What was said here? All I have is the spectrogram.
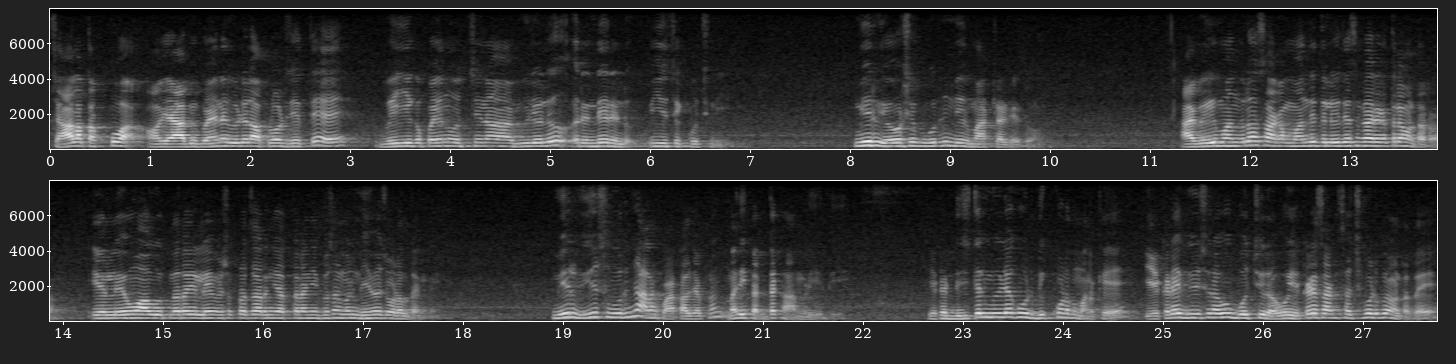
చాలా తక్కువ. యాభై పైన వీడియోలు అప్లోడ్ చేస్తే వెయ్యికి పైన వచ్చిన వీడియోలు రెండే రెండు వ్యూస్ ఎక్కువ వచ్చినాయి మీరు వ్యూవర్షిప్ గురించి మీరు మాట్లాడేటం ఆ వెయ్యి మందిలో సగం మంది తెలుగుదేశం కార్యకర్తలే ఉంటారు. వీళ్ళు ఏం ఆగుతున్నారో వీళ్ళు ఏం విషప్రచారం చేస్తారని చెప్పేసి మరి మేమే చూడాలి దాన్ని. మీరు వ్యూస్ గురించి అలా పాఠాలు చెప్పడం మరీ పెద్ద కామెడీ ఇది. ఇక్కడ డిజిటల్ మీడియాకు ఒకటి దిక్కు ఉండదు మనకి. ఇక్కడే వ్యూస్ రావు బొచ్చి రావు ఇక్కడే సగం చచ్చిపడిపోయి ఉంటుంది.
